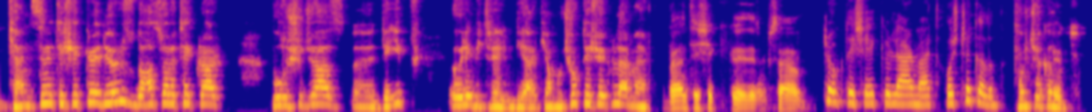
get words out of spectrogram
kendisine teşekkür ediyoruz. Daha sonra tekrar buluşacağız e, deyip öyle bitirelim diğer kamu. Çok teşekkürler Mert. Ben teşekkür ederim. Sağ olun. Çok teşekkürler Mert. Hoşçakalın. Hoşçakalın. Evet.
